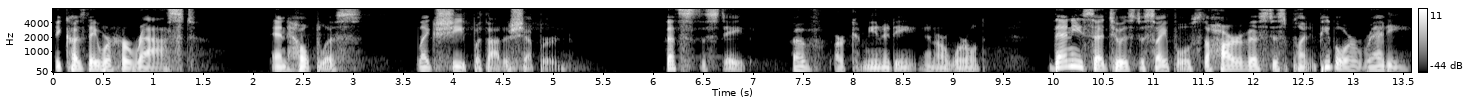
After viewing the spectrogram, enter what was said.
because they were harassed and helpless, like sheep without a shepherd. That's the state of our community and our world. Then he said to his disciples, The harvest is plenty. People are ready.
